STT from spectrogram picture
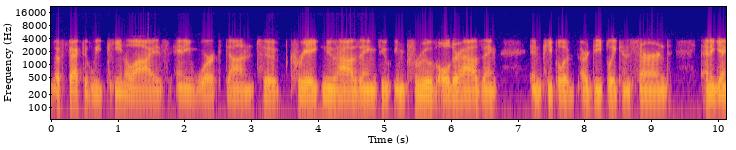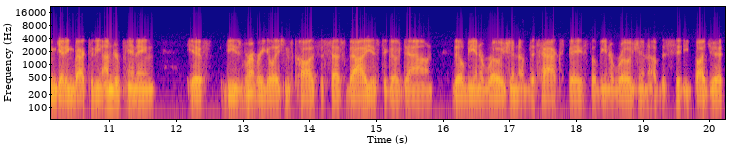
effectively penalize any work done to create new housing, to improve older housing, and people are, are deeply concerned. And again, getting back to the underpinning, if these rent regulations cause assessed values to go down, there'll be an erosion of the tax base, there'll be an erosion of the city budget,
